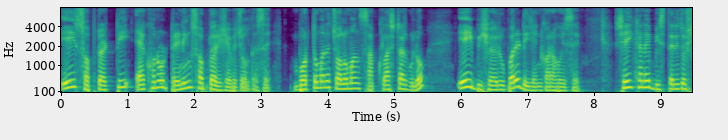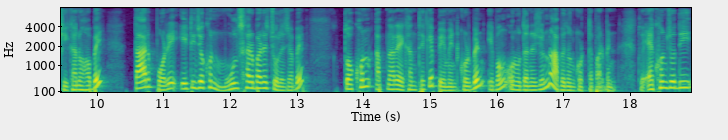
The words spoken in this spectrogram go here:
এই সফটওয়্যারটি এখনও ট্রেনিং সফটওয়্যার হিসেবে চলতেছে। বর্তমানে চলমান সাবক্লাস্টারগুলো এই বিষয়ের উপরে ডিজাইন করা হয়েছে। সেইখানে বিস্তারিত শেখানো হবে। তারপরে এটি যখন মূল সার্ভারে চলে যাবে, তখন আপনারা এখান থেকে পেমেন্ট করবেন এবং অনুদানের জন্য আবেদন করতে পারবেন। তো এখন যদি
